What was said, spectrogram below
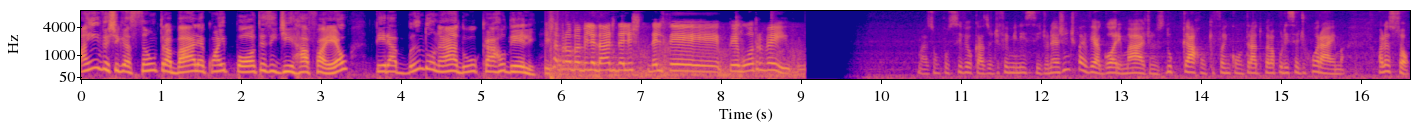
A investigação trabalha com a hipótese de Rafael ter abandonado o carro dele. Existe a probabilidade dele, dele ter pego outro veículo. Mais um possível caso de feminicídio, né? A gente vai ver agora imagens do carro que foi encontrado pela polícia de Roraima. Olha só,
